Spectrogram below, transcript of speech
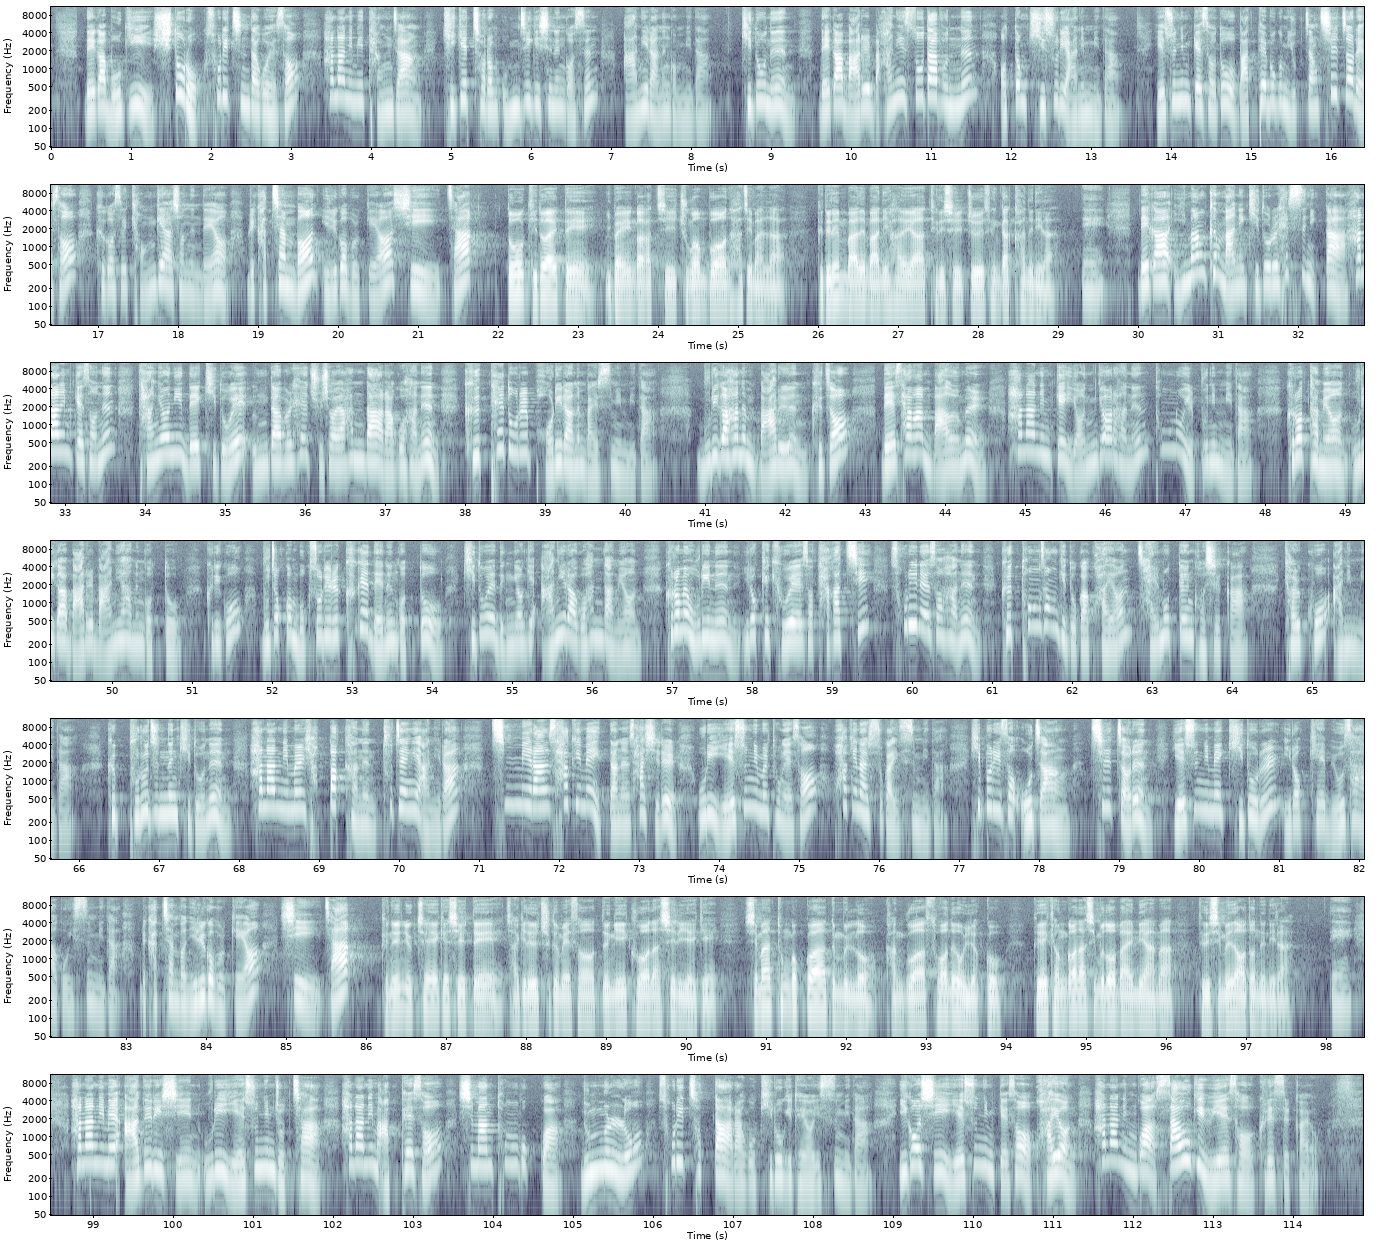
내가 목이 쉬도록 소리친다고 해서 하나님이 당장 기계처럼 움직이시는 것은 아니라는 겁니다. 기도는 내가 말을 많이 쏟아붓는 어떤 기술이 아닙니다. 예수님께서도 마태복음 6장 7절에서 그것을 경계하셨는데요. 우리 같이 한번 읽어볼게요. 시작. 또 기도할 때 이방인과 같이 중언부언하지 말라. 그들은 말을 많이 하여야 들으실 줄 생각하느니라. 네. 내가 이만큼 많이 기도를 했으니까 하나님께서는 당연히 내 기도에 응답을 해 주셔야 한다라고 하는 그 태도를 버리라는 말씀입니다. 우리가 하는 말은 그저 내 상한 마음을 하나님께 연결하는 통 통로일 뿐입니다. 그렇다면 우리가 말을 많이 하는 것도 그리고 무조건 목소리를 크게 내는 것도 기도의 능력이 아니라고 한다면 그러면 우리는 이렇게 교회에서 다 같이 소리내서 하는 그 통성 기도가 과연 잘못된 것일까? 결코 아닙니다. 그 부르짖는 기도는 하나님을 협박하는 투쟁이 아니라 친밀한 사귐에 있다는 사실을 우리 예수님을 통해서 확인할 수가 있습니다. 히브리서 5장 7절은 예수님의 기도를 이렇게 묘사하고 있습니다. 우리 같이 한번 읽어 볼게요. 시작. 그는 육체에 계실 때 자기를 죽음에서 능히 구원하실 이에게 심한 통곡과 눈물로 간구와 소원을 올렸고 그의 경건하심으로 말미암아 들으심을 얻었느니라. 네. 하나님의 아들이신 우리 예수님조차 하나님 앞에서 심한 통곡과 눈물로 소리쳤다라고 기록이 되어 있습니다. 이것이 예수님께서 과연 하나님과 싸우기 위해서 그랬을까요?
